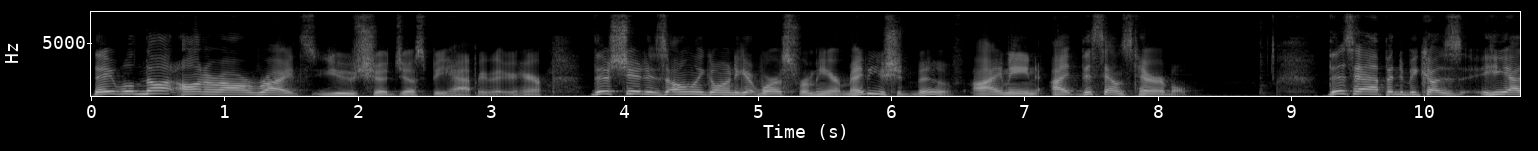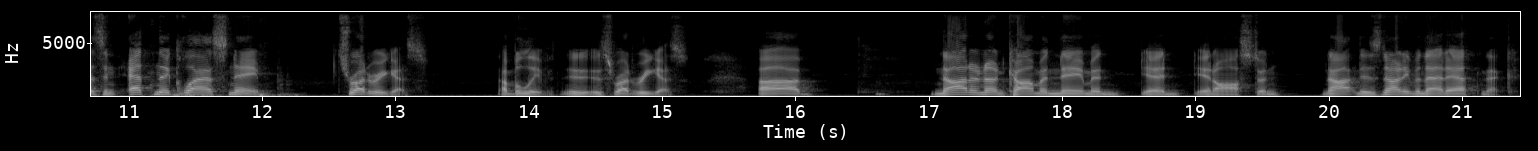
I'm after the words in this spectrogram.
They will not honor our rights. You should just be happy that you're here. This shit is only going to get worse from here. Maybe you should move. I mean, I this sounds terrible. This happened because he has an ethnic last name. It's Rodriguez. I believe it. It's Rodriguez. Uh, not an uncommon name in, in, in Austin. Not it's not even that ethnic.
